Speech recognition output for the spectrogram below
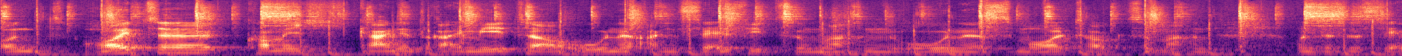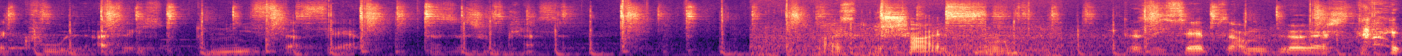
Und heute komme ich keine drei Meter, ohne ein Selfie zu machen, ohne Smalltalk zu machen. Und das ist sehr cool. Also ich genieße das sehr. Das ist schon klasse. Weißt Bescheid, ne? Dass ich selbst am Bürgersteig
